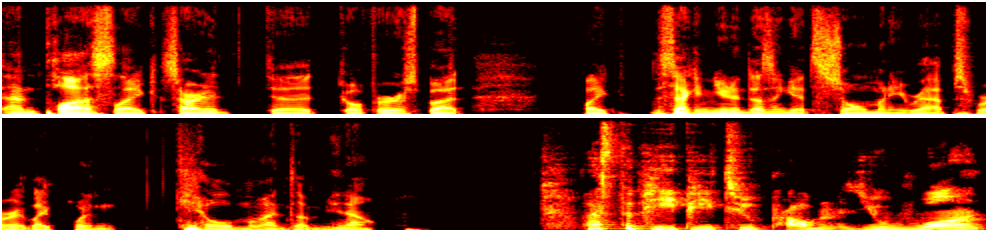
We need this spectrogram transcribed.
and plus, like sorry to, to go first, but like the second unit doesn't get so many reps where it like wouldn't kill momentum. You know. That's the PP2 problem is you want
